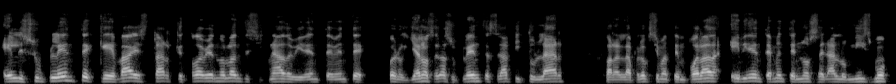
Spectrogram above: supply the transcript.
el, suplente que va a estar, que todavía no lo han designado, evidentemente, bueno, ya no será suplente, será titular para la próxima temporada. Evidentemente no será lo mismo.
